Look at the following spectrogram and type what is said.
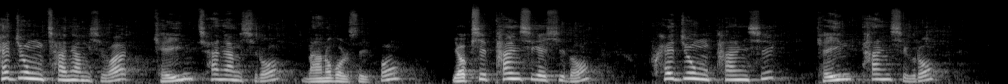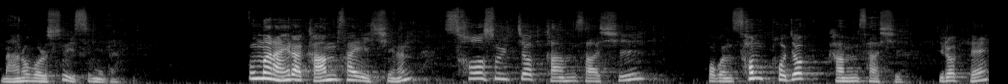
회중 찬양시와 개인 찬양시로 나눠볼 수 있고 역시 탄식의 시도 회중 탄식, 개인 탄식으로 나눠볼 수 있습니다. 뿐만 아니라 감사의 시는 서술적 감사시 혹은 선포적 감사시 이렇게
